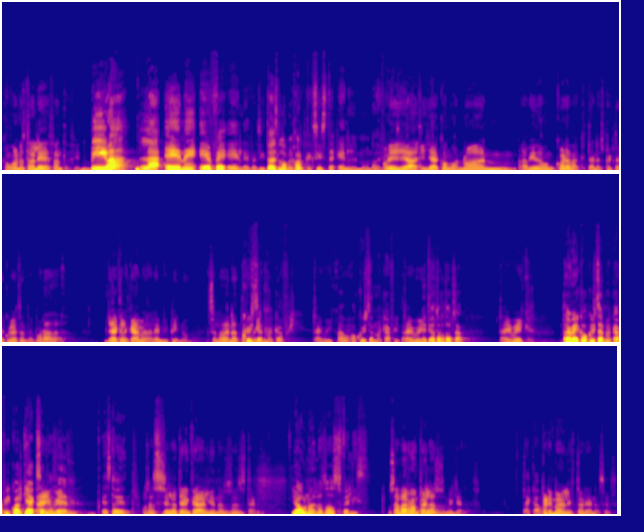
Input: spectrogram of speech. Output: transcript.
Como nuestra liga de fantasy, ¿no? Viva la NFL, Fercito. Es lo mejor que existe en el mundo, Oye, ya, ya como no han habido un quarterback tan espectacular esta temporada, ya que le cambian al MVP, ¿no? Que se lo den a Tyreek. Christian McCaffrey. Tyreek. Ah, o Christian McCaffrey también. Tyreek. ¿Metió otro touchdown? Tyreek. Tyreek o Christian McCaffrey, cualquiera que se los Tyreek. den, estoy dentro. O sea, si se lo tienen que dar a alguien de esos dos, es Tyreek. Yo uno de los dos feliz. O sea, va a romper las 2.000 yardas. Está cabrón. Primero en la historia en hacerse.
